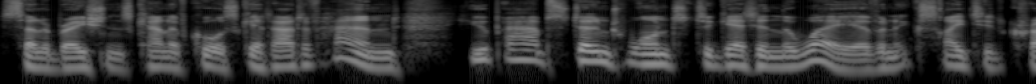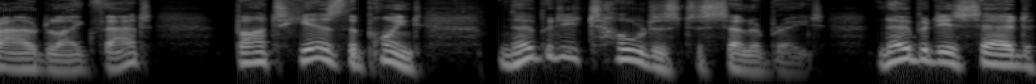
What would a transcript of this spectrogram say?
celebrations can, of course, get out of hand. You perhaps don't want to get in the way of an excited crowd like that. But here's the point nobody told us to celebrate. Nobody said,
